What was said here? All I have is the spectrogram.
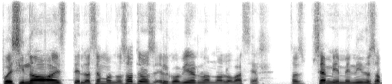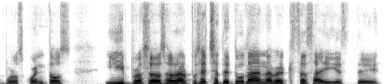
pues si no este, lo hacemos nosotros, el gobierno no lo va a hacer. Entonces, sean bienvenidos a Puros Cuentos y procedo a hablar. Pues échate tú, Dan, a ver que estás ahí este,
